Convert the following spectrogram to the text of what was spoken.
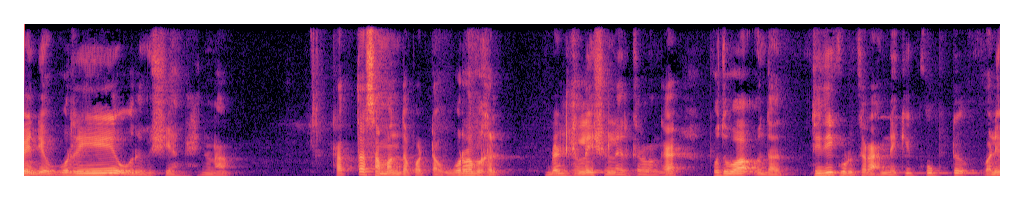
வேண்டிய ஒரே ஒரு விஷயங்க என்னென்னா ரத்த சம்மந்தப்பட்ட உறவுகள் பிளட் ரிலேஷனில் இருக்கிறவங்க பொதுவாக இந்த திதி கொடுக்குற அன்னைக்கு கூப்பிட்டு வழி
